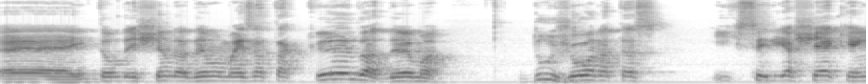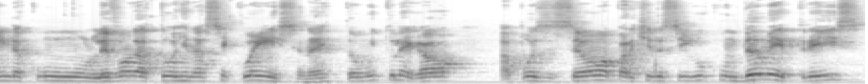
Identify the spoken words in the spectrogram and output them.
É, então deixando a dama, mas atacando a dama do Jonatas e que seria cheque ainda com levando a torre na sequência, né? Então muito legal a posição, a partida seguiu com dama E3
